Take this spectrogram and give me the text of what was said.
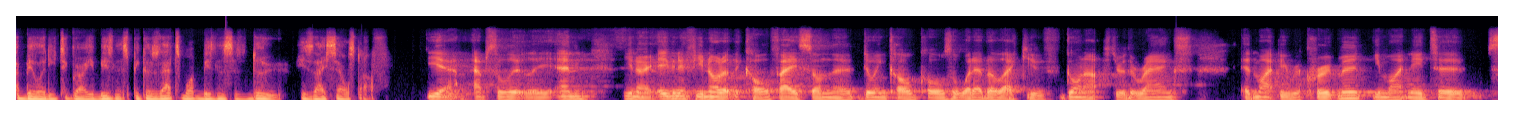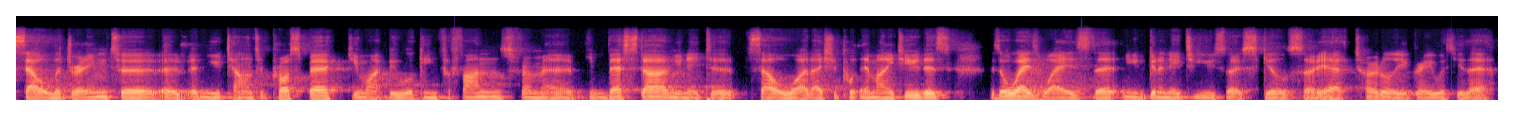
ability to grow your business because that's what businesses do is they sell stuff yeah, absolutely. And, you know, even if you're not at the coal face on the doing cold calls or whatever, like you've gone up through the ranks, it might be recruitment. You might need to sell the dream to a, a new talented prospect. You might be looking for funds from an investor and you need to sell why they should put their money to you. There's, there's always ways that you're going to need to use those skills. So, yeah, totally agree with you there.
